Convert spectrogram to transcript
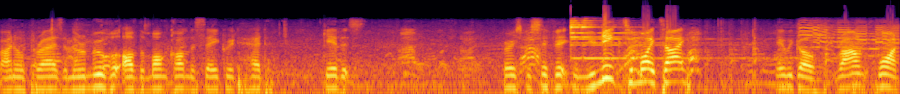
Final prayers and the removal of the Mongkon, the sacred head gear that's very specific and unique to Muay Thai. Here we go, round one.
